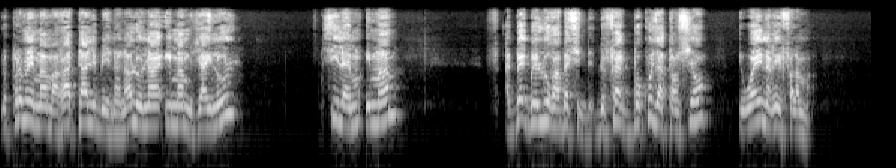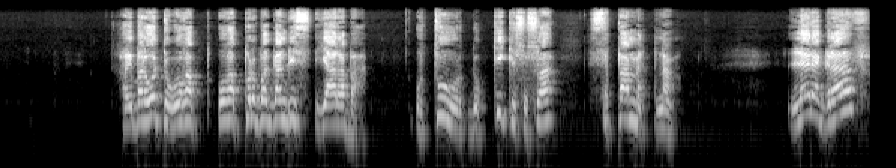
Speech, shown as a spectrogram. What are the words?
le premier imam a ratali na luna imam jainul si l'imam agbegbe de faire beaucoup attention iwaye e nari falama haibara aura oga, propagandiste yaraba autour de qui que ce soit c'est pas maintenant L'air est grave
